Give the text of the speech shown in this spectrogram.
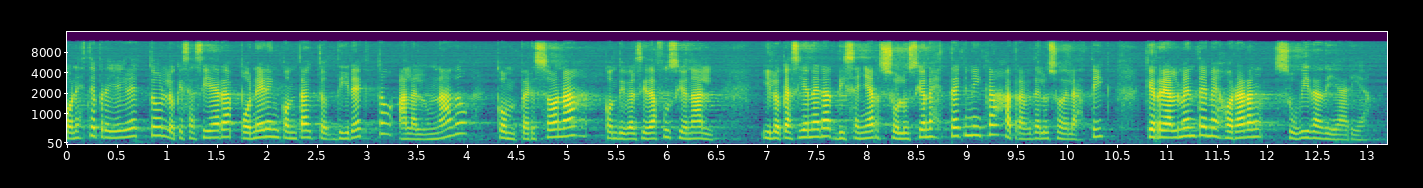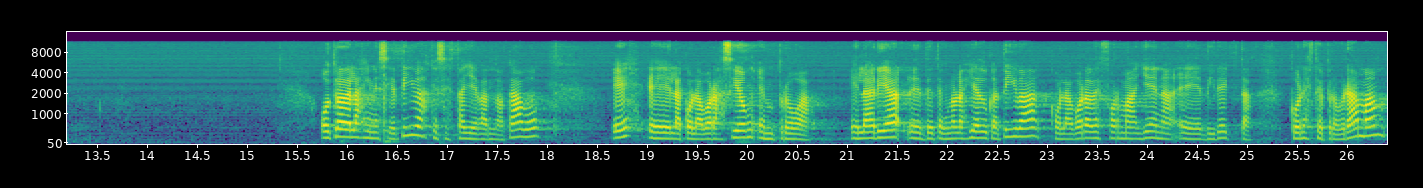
Con este proyecto lo que se hacía era poner en contacto directo al alumnado con personas con diversidad funcional y lo que hacían era diseñar soluciones técnicas a través del uso de las TIC que realmente mejoraran su vida diaria. Otra de las iniciativas que se está llevando a cabo es eh, la colaboración en PROA. El área eh, de tecnología educativa colabora de forma llena, eh, directa, con este programa,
